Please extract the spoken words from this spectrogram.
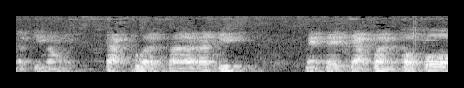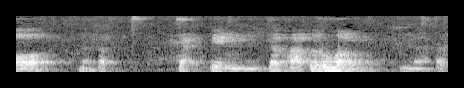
นะพี่น้องจากทั่วสารทิศแม้แต่จากบ้านกบอนะครับจะเป็นเจ้าภาพร่วมนะครับ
